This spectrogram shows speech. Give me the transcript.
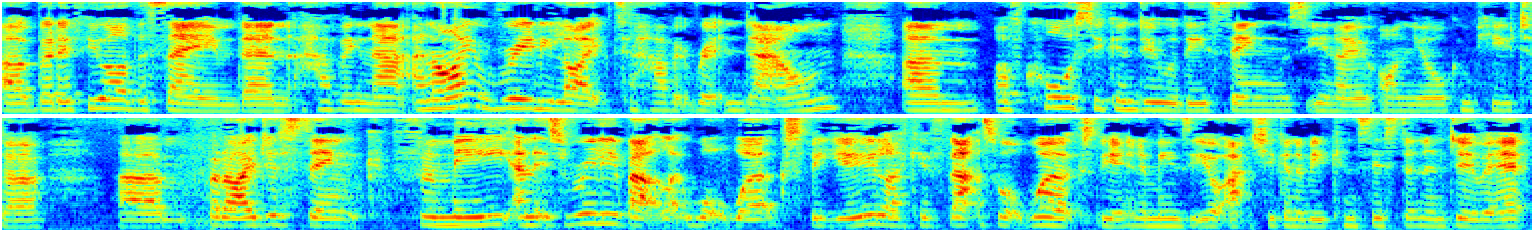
Uh, but if you are the same, then having that, and I really like to have it written down. Um, of course, you can do all these things, you know, on your computer. Um, but I just think for me, and it's really about like what works for you. Like if that's what works for you and it means that you're actually going to be consistent and do it,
